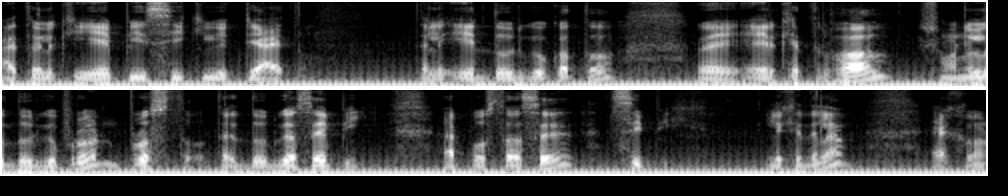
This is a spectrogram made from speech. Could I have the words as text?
আয়ত হলো কি? এপি সি কিউ একটি আয়ত। তাহলে এর দৈর্ঘ্য কত? এর ক্ষেত্রফল সমান হলো দৈর্ঘ্য পূরণ প্রস্থ। তাহলে দৈর্ঘ্য আছে এপি আর প্রস্থ আছে সিপি লিখে দিলাম। এখন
